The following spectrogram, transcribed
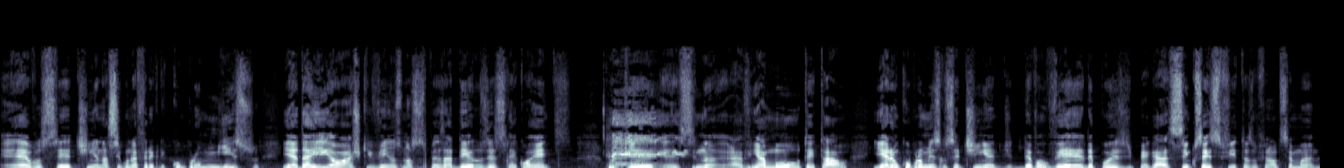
é, você tinha na segunda-feira aquele compromisso. E é daí eu acho que vem os nossos pesadelos, esses recorrentes. Porque eh, senão, ah, vinha a multa e tal, e era um compromisso que você tinha de devolver depois de pegar cinco, seis fitas no final de semana,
